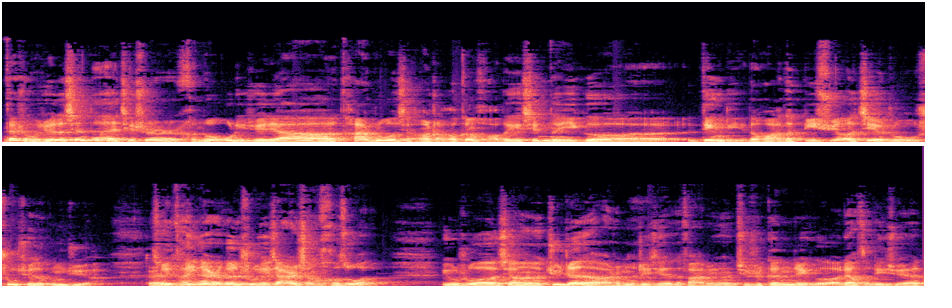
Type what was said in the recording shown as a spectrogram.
但是我觉得现在其实很多物理学家，他如果想要找到更好的一个新的一个定理的话，他必须要借助数学的工具啊，对所以他应该是跟数学家是相合作的。比如说像矩阵啊什么这些的发明，其实跟这个量子力学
